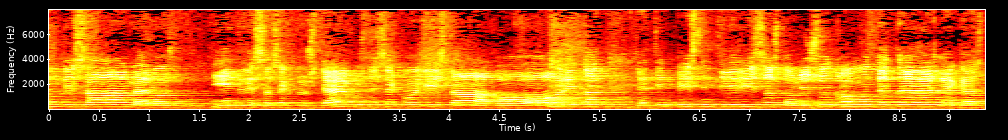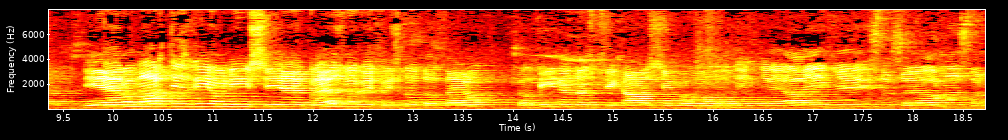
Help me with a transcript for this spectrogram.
εμπισάμενος, ίντλησας εκ τους στέλβους της εκλογής τα απόρριτα και την πίστην τηρήσας των ίσων δρόμων τετέλεκας, Ιερομάρτης Διονύσιε, πρέσβευε Χριστό το Θεό, σοφήνετας ψυχάς ημών. Και Άγιοι και εις τους αιώνας των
